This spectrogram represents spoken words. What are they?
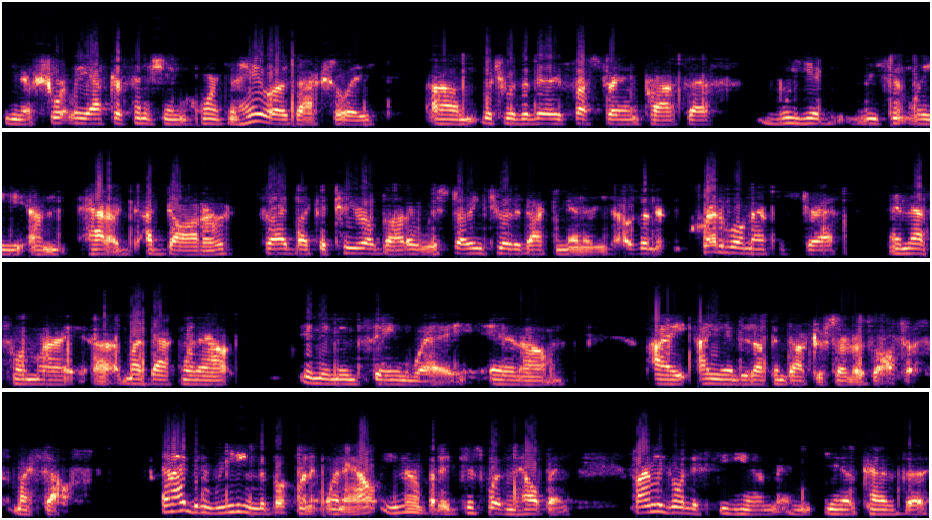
you know, shortly after finishing Horns and Halos actually, um, which was a very frustrating process, we had recently um, had a, a, daughter. Had like a two year old daughter. We were starting two other documentaries. I was under incredible amounts of stress. And that's when my, uh, my back went out in an insane way. And, um, I, I ended up in Dr. Sarno's office myself. And I'd been reading the book when it went out, you know, but it just wasn't helping. Finally going to see him and, you know, kind of the,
